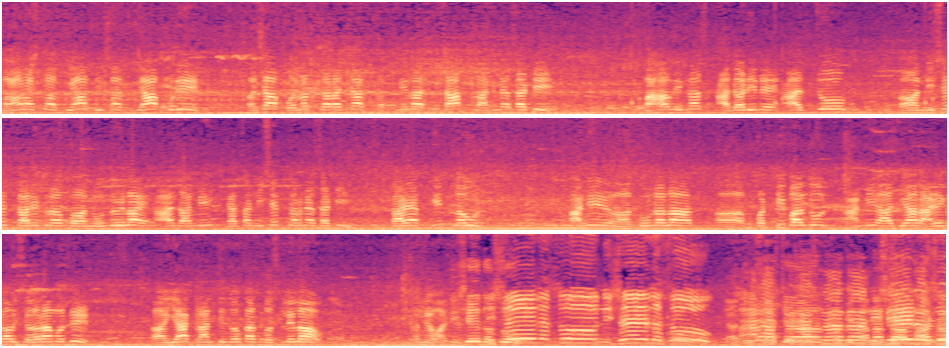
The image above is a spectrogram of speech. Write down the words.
महाराष्ट्रात या देशात यापुढे अशा बलात्काराच्या घटनेला चाप लागण्यासाठी महाविकास आघाडीने आज जो निषेध कार्यक्रम नोंदविला आहे आज आम्ही त्याचा निषेध करण्यासाठी काळ्या फीत लावून आणि तोंडाला पट्टी बांधून आम्ही आज या राळेगाव शहरामध्ये या क्रांती चौकात बसलेलो आहोत. धन्यवाद. निषेध असो. निषेध असो निषेध असो. महाराष्ट्र शासनाचा निषेध असो.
